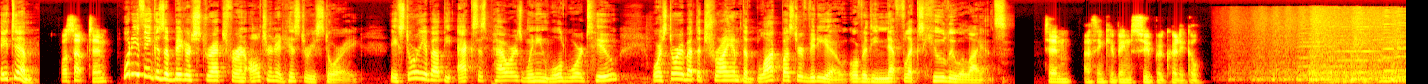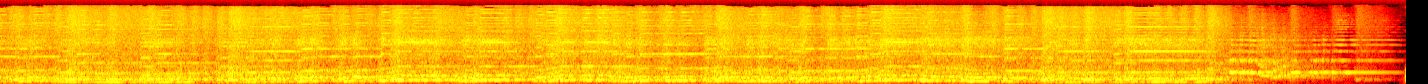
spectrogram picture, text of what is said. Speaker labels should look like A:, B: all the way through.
A: Hey, Tim.
B: What's up, Tim?
A: What do you think is a bigger stretch for an alternate history story? A story about the Axis powers winning World War II, or a story about the triumph of Blockbuster Video over the Netflix Hulu alliance?
B: Tim, I think you're being super critical.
